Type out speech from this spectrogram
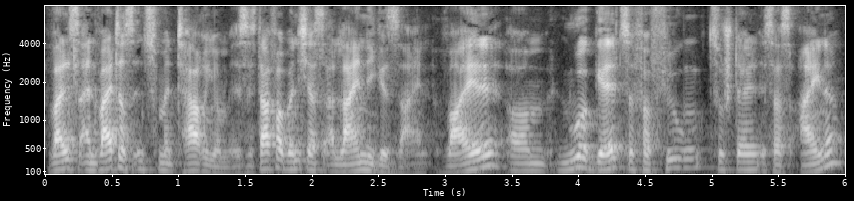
weil es ein weiteres Instrumentarium ist. Es darf aber nicht das alleinige sein, weil ähm, nur Geld zur Verfügung zu stellen ist das eine.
